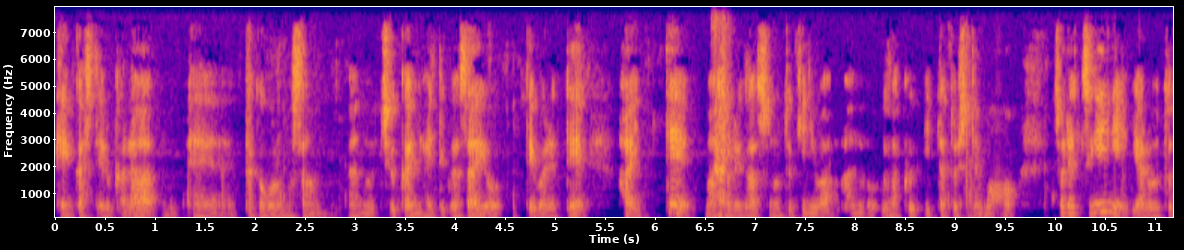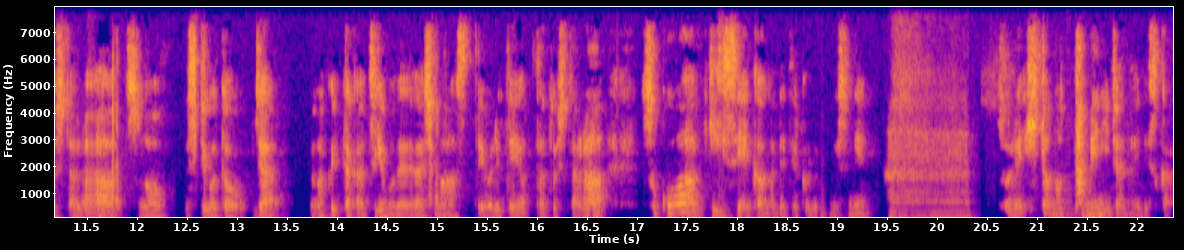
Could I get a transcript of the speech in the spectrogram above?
喧嘩してるから、えー、高衣さん、あの、仲介に入ってくださいよって言われて、入って、まあ、それがその時には、はい、あの、うまくいったとしても、それ次にやろうとしたら、その仕事、じゃあ、うまくいったから次もお願いしますって言われてやったとしたら、そこは犠牲感が出てくるんですね。それ人のためにじゃないですか。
